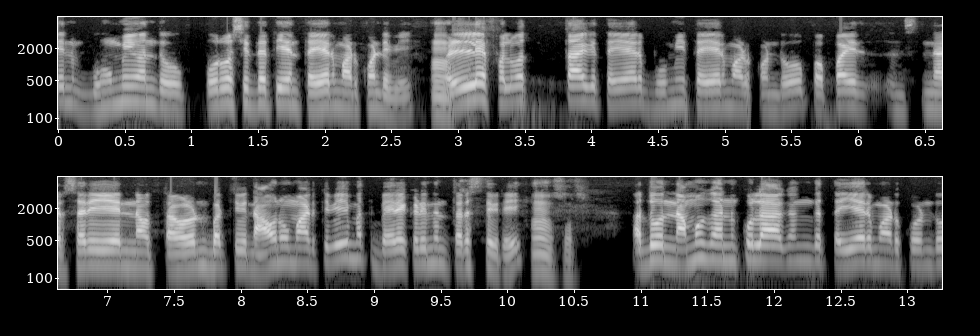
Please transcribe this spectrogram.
ಏನ್ ಭೂಮಿ ಒಂದು ಪೂರ್ವ ಸಿದ್ಧತೆಯನ್ನು ತಯಾರು ಮಾಡ್ಕೊಂಡಿವಿ. ಒಳ್ಳೆ ಫಲವತ್ತಾಗಿ ತಯಾರು ಭೂಮಿ ತಯಾರು ಮಾಡ್ಕೊಂಡು ಪಪ್ಪಾಯಿ ನರ್ಸರಿ ಏನ್ ನಾವು ತಗೊಂಡ್ ಬರ್ತೀವಿ ನಾವು ಮಾಡ್ತೀವಿ ಮತ್ತೆ ಬೇರೆ ಕಡೆಯಿಂದ ತರಿಸ್ತೀವಿ ಹ್ಮ್ ಸರ್. ಅದು ನಮಗ್ ಅನುಕೂಲ ಆಗಂಗ ತಯಾರು ಮಾಡ್ಕೊಂಡು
